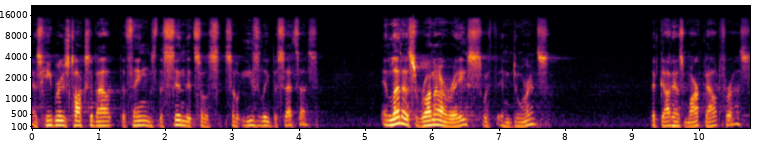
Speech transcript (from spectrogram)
as Hebrews talks about, the things, the sin that so, so easily besets us? And let us run our race with endurance that God has marked out for us.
